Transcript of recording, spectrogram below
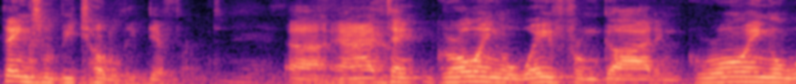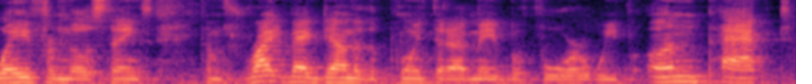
things would be totally different. Uh, and I think growing away from God and growing away from those things comes right back down to the point that I made before. We've unpacked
